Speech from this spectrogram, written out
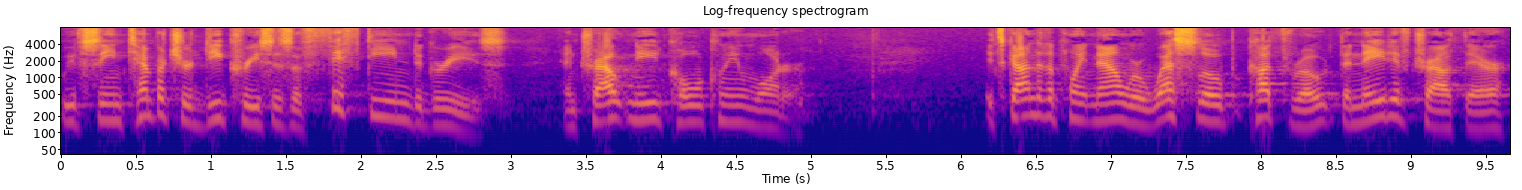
we've seen temperature decreases of 15 degrees, and trout need cold, clean water. It's gotten to the point now where West Slope cutthroat, the native trout there,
